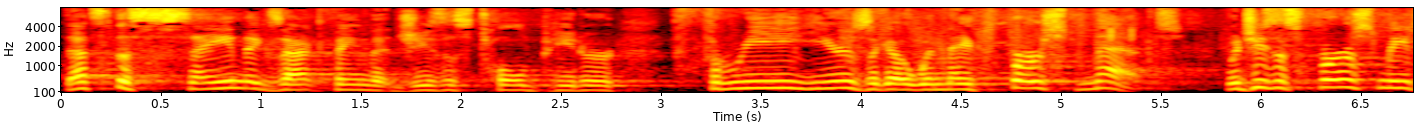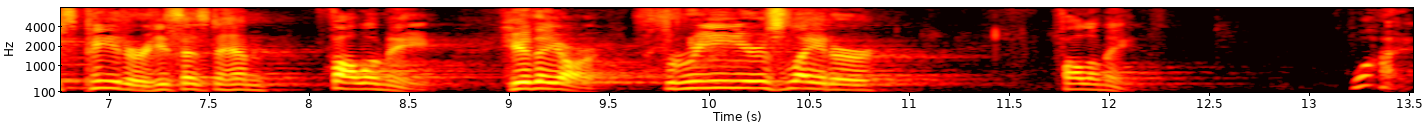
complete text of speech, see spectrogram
That's the same exact thing that Jesus told Peter three years ago when they first met. When Jesus first meets Peter, he says to him, Follow me. Here they are. Three years later, follow me. Why?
